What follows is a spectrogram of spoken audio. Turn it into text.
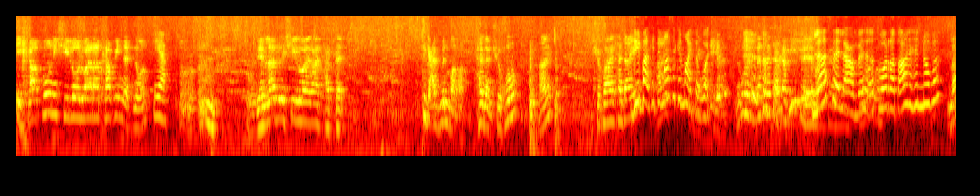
يخافون يشيلون الوايرات خافين نتنون يا زين لازم يشيل الوايرات حتى تقعد من برا هذا نشوفوا هاي شوف هاي الحدايق دير بالك انت ماسك الماي توك نسمتها خفيفة لا سلام بتورط أنا هالنوبه لا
